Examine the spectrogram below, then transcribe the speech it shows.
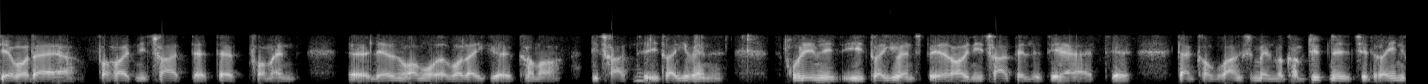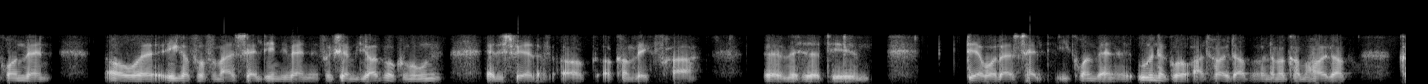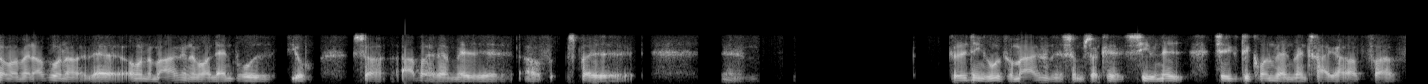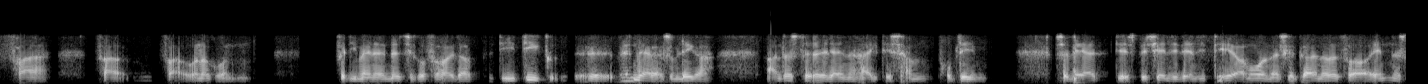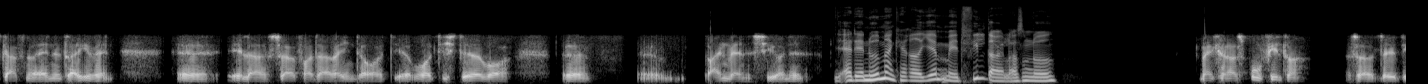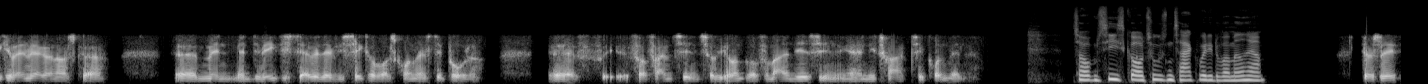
der, hvor der er for højt nitrat, der, der får man øh, lavet nogle områder, hvor der ikke øh, kommer nitrat ned i drikkevandet. Problemet i, i drikkevandsbæret og i nitratbæltet, det er, at øh, der er en konkurrence mellem at komme dybt ned til det rene grundvand, og øh, ikke at få for meget salt ind i vandet. For eksempel i Aalborg Kommune er det svært at, at, at komme væk fra, øh, hvad hedder det, der hvor der er salt i grundvandet, uden at gå ret højt op. Og når man kommer højt op, kommer man op under, øh, under markerne, hvor landbruget jo så arbejder med øh, at sprede øh, gødning ud på markerne, som så kan sive ned til det grundvand, man trækker op fra, fra, fra, fra undergrunden. Fordi man er nødt til at gå for højt op. De, de øh, vandværker, som ligger andre steder i landet, har ikke det samme problem. Så det er, det er specielt i den, det her område, man skal gøre noget for enten at skaffe noget andet drikkevand, øh, eller sørge for, at der er rent over de, hvor de steder, hvor øh, øh, regnvandet siver ned. Er det noget, man kan redde hjem med et filter eller sådan noget? Man kan også bruge filtre. Altså, det, det kan vandværkerne også gøre. Øh, men, men det vigtigste er vel, at vi sikrer vores grundvandsdepoter øh, for fremtiden, så vi undgår for meget nedsidning af nitrat til grundvandet. Torben Sisgaard, tusind tak, fordi du var med her. Det var slet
